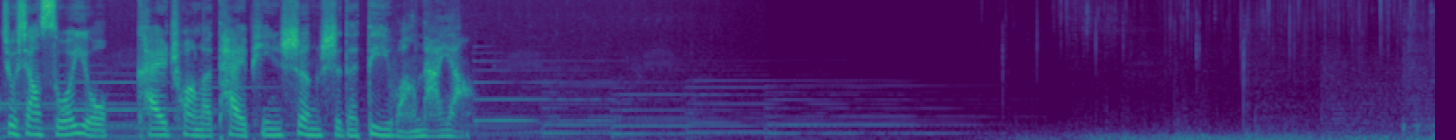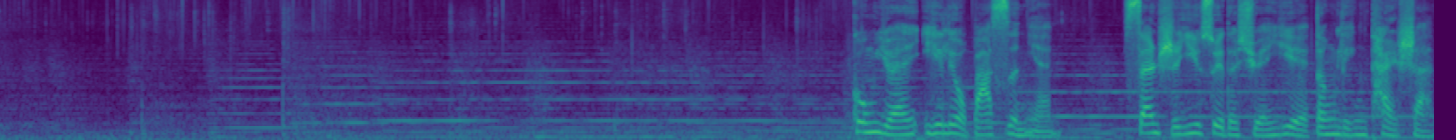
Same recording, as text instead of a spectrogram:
就像所有开创了太平盛世的帝王那样。公元一六八四年，三十一岁的玄烨登临泰山。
